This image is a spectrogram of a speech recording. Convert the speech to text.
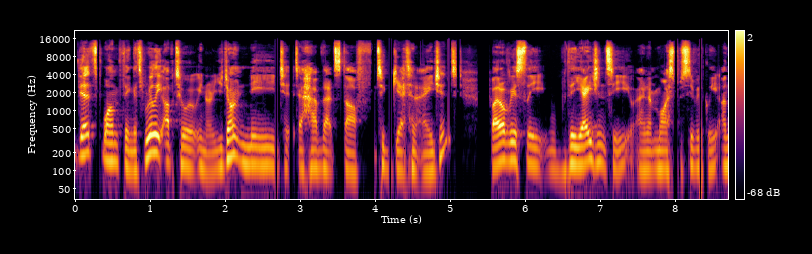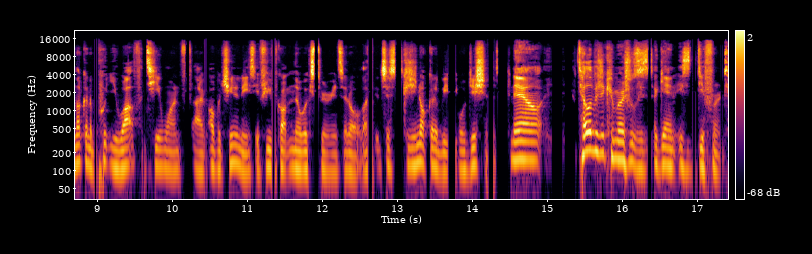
that's one thing it's really up to you know you don't need to, to have that stuff to get an agent but obviously the agency and my specifically i'm not going to put you up for tier one uh, opportunities if you've got no experience at all like it's just because you're not going to be auditioned. Now television commercials is again is different.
